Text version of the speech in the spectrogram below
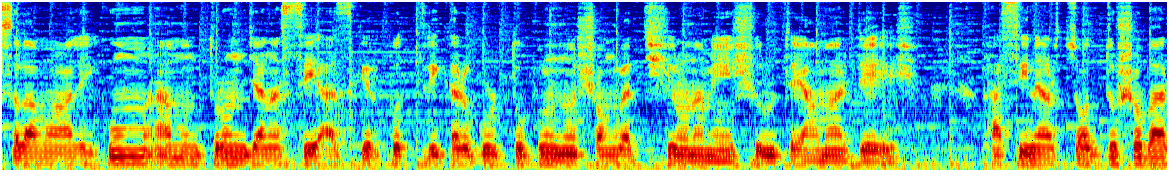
আসসালামু আলাইকুম। আমন্ত্রণ জানাচ্ছি আজকের পত্রিকার গুরুত্বপূর্ণ সংবাদ শিরোনামে। শুরুতে আমার দেশ। হাসিনার চোদ্দশো বার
